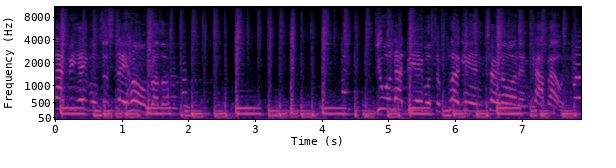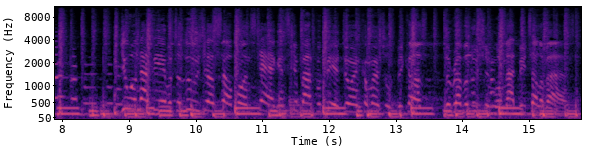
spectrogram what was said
not be able to stay home, brother. You will not be able to plug in, turn on, and cop out. You will not be able to lose yourself on Skag and skip out for beer during commercials because the revolution will not be televised.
